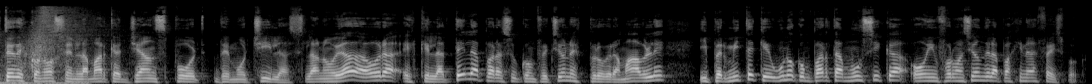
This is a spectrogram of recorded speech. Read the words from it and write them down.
Ustedes conocen la marca Jansport de mochilas. La novedad ahora es que la tela para su confección es programable y permite que uno comparta música o información de la página de Facebook.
